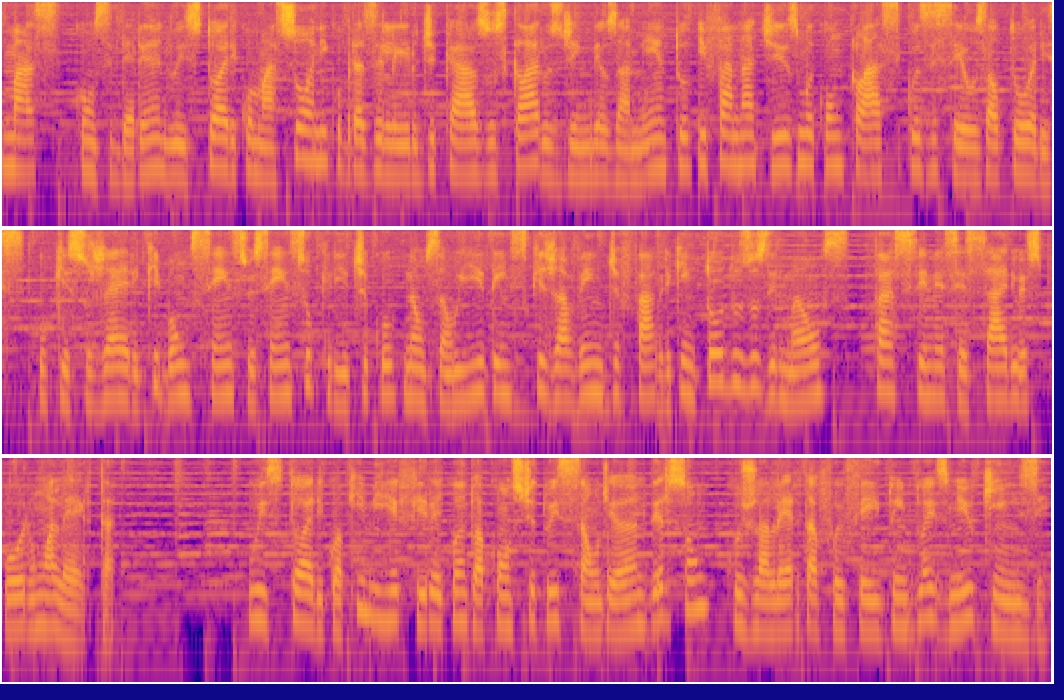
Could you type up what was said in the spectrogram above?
Mas, considerando o histórico maçônico brasileiro de casos claros de endeusamento e fanatismo com clássicos e seus autores, o que sugere que bom senso e senso crítico não são itens que já vêm de fábrica em todos os irmãos, faz-se necessário expor um alerta. O histórico a que me refiro é quanto à Constituição de Anderson, cujo alerta foi feito em 2015.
